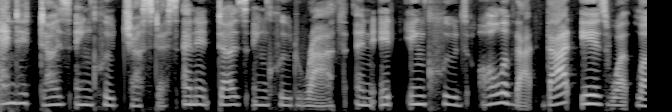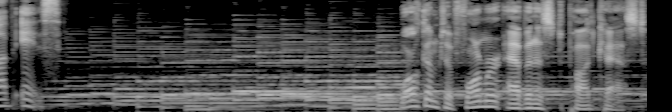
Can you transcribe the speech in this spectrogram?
And it does include justice and it does include wrath and it includes all of that. That is what love is. Welcome to Former Adventist Podcast.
